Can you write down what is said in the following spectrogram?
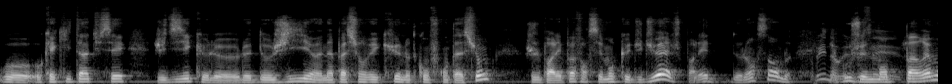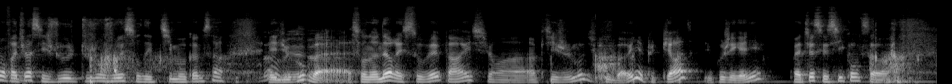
au, au Kakita, tu sais, je disais que le, le doji euh, n'a pas survécu à notre confrontation. Je ne parlais pas forcément que du duel, je parlais de l'ensemble. Oui, Du coup, je ne mens je- pas vraiment. Enfin, tu vois, c'est jou- toujours jouer sur des petits mots comme ça. Non, Et du coup, euh, bah, son honneur est sauvé, pareil, sur un, un petit jeu de mots. Du coup, bah oui, il n'y a plus de pirates. Du coup, j'ai gagné. Enfin, tu vois, c'est aussi con que ça.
